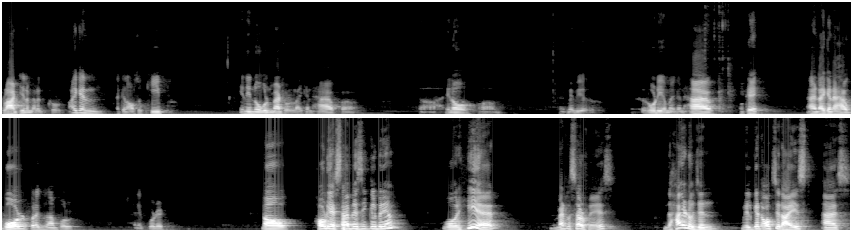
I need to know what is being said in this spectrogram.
platinum electrode. I can I can also keep any noble metal. I can have uh, uh, you know um, maybe rhodium I can have okay, and I can have gold for example. I can put it. Now, how do you establish equilibrium? Over here, metal surface, the hydrogen will get oxidized as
